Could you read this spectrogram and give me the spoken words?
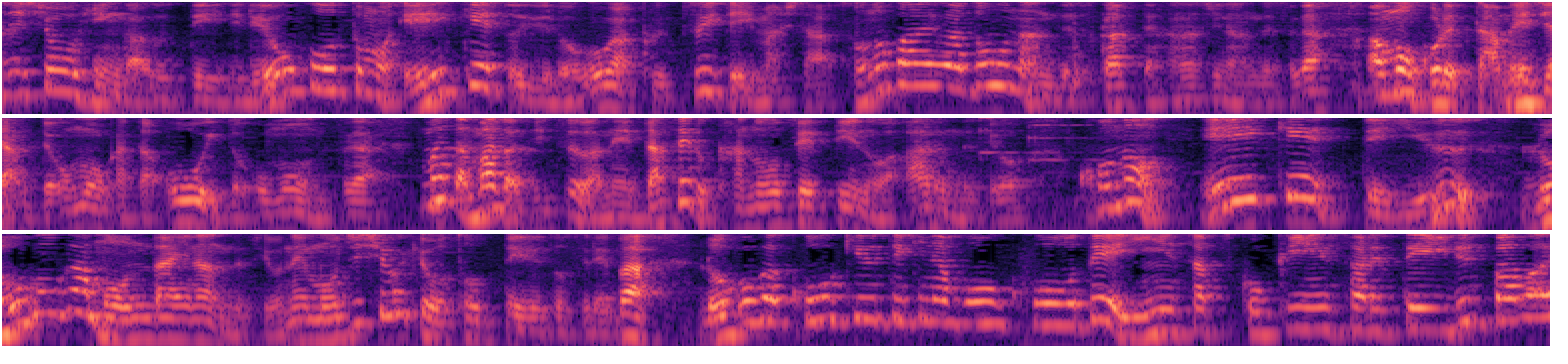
じ商品が売っていて、両方とも AK というロゴがくっついていました。その場合はどうなんですかって話なんですが、あ、もうこれダメじゃんって思う方多いと思うんですが、まだまだ実はね、出せる可能性っていうのはあるんですよ。この AK っていうロゴが問題なんですよね。文字商標を取っているとすれば、ロゴが高級的な方法で印刷刻印されている場合、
